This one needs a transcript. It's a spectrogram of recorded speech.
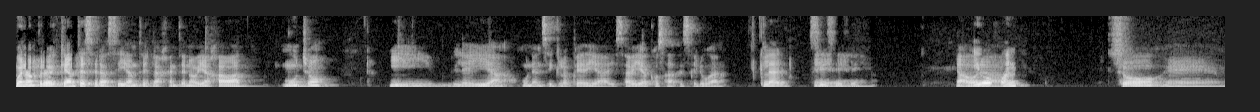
bueno, pero es que antes era así, antes la gente no viajaba mucho y leía una enciclopedia y sabía cosas de ese lugar. Claro, sí, sí, sí. Eh, ¿Y Ahora, vos, Juan? yo, eh,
